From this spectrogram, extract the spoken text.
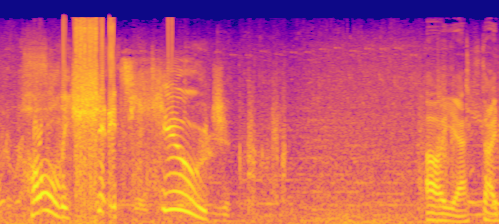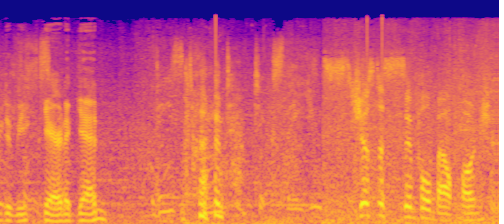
Holy shit, it's huge. Oh yeah, it's time to be scared again. These tiny tactics they use. It's just a simple malfunction,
